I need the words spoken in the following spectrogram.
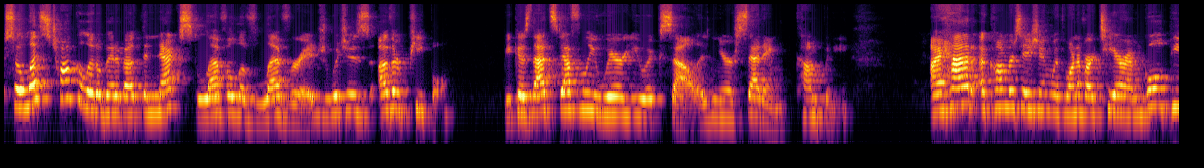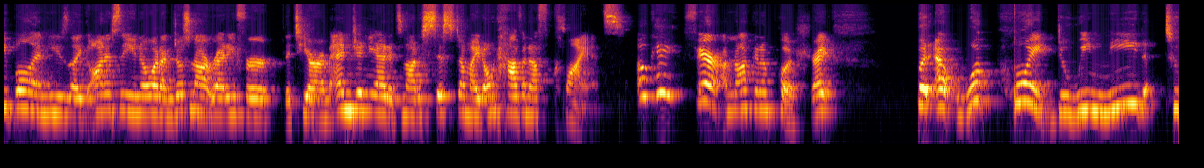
so let's talk a little bit about the next level of leverage, which is other people, because that's definitely where you excel in your setting company. I had a conversation with one of our TRM Gold people, and he's like, honestly, you know what? I'm just not ready for the TRM engine yet. It's not a system. I don't have enough clients. Okay, fair. I'm not going to push, right? But at what point do we need to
